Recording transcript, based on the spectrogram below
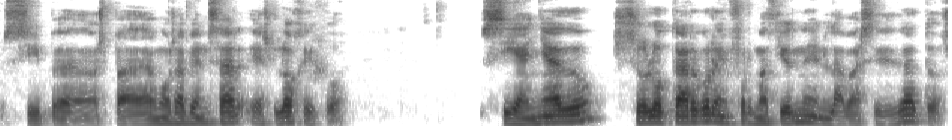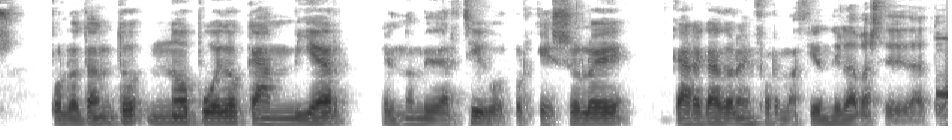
si nos paramos a pensar, es lógico. Si añado, solo cargo la información en la base de datos. Por lo tanto, no puedo cambiar el nombre de archivo, porque solo he cargado la información de la base de datos.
